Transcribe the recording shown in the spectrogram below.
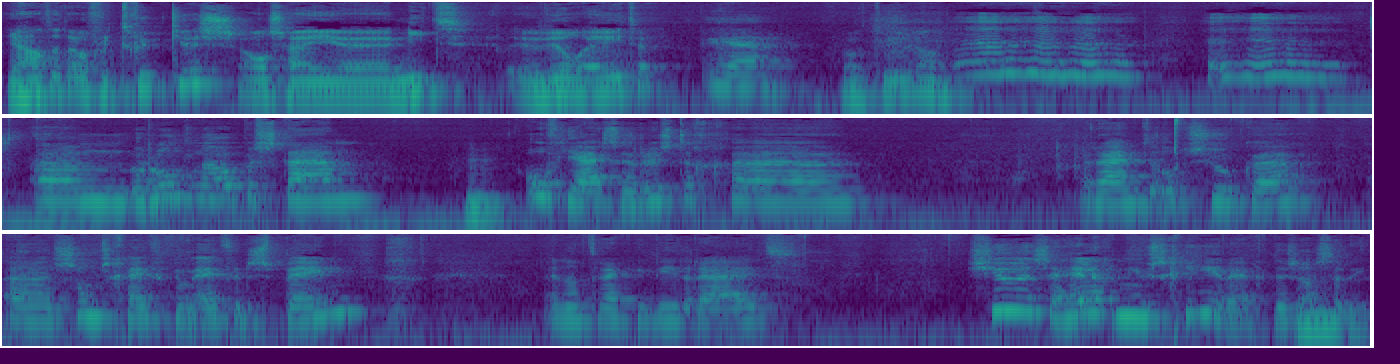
je had het over trucjes als hij eh, niet wil eten. Ja, Wat doe je dan? Ehm, rondlopen, staan. Hm. Of juist een rustig eh, ruimte opzoeken. Eh, soms geef ik hem even de speen. En dan trek ik die eruit. Jules is heel erg nieuwsgierig. Dus als Hm. er...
